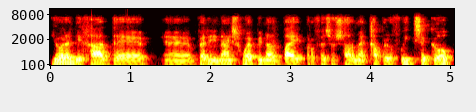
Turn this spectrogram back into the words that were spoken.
You already had a, a, very nice webinar by Professor Sharma a couple of weeks ago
